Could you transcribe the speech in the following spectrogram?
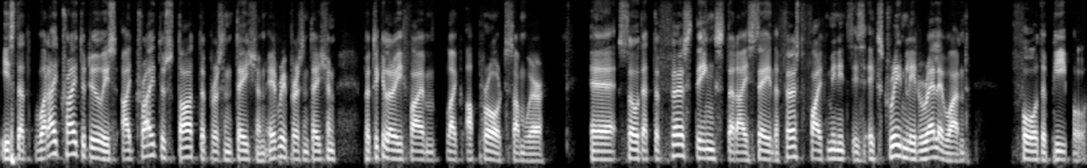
is that what I try to do is I try to start the presentation, every presentation, particularly if I'm like abroad somewhere, uh, so that the first things that I say in the first five minutes is extremely relevant for the people.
